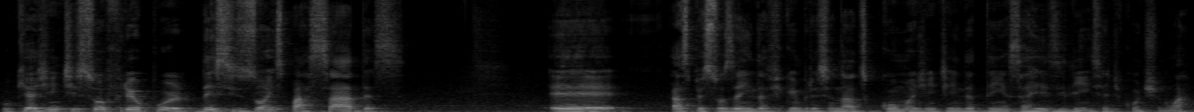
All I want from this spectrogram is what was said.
o que a gente sofreu por decisões passadas, é, as pessoas ainda ficam impressionadas como a gente ainda tem essa resiliência de continuar.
